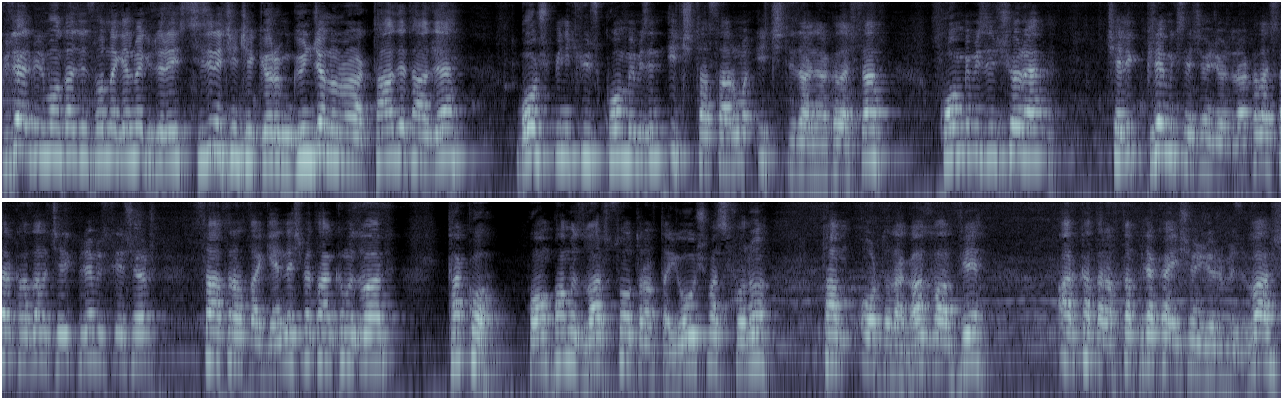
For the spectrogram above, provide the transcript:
Güzel bir montajın sonuna gelmek üzereyiz. Sizin için çekiyorum güncel olarak taze taze Boş 1200 kombimizin iç tasarımı iç dizaynı arkadaşlar. Kombimizin şöyle çelik premix eşanjördür arkadaşlar. Kazanı çelik premix eşanjör. Sağ tarafta genleşme tankımız var. Taco pompamız var. Sol tarafta yoğuşma sifonu. Tam ortada gaz valfi. Arka tarafta plaka eşanjörümüz var.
